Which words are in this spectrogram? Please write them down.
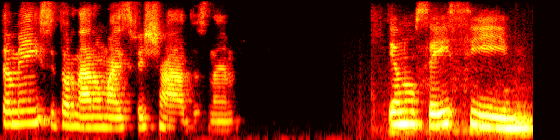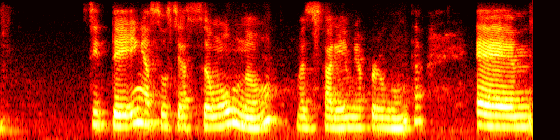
também se tornaram mais fechados, né? Eu não sei se, se tem associação ou não, mas estarei a minha pergunta. É,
